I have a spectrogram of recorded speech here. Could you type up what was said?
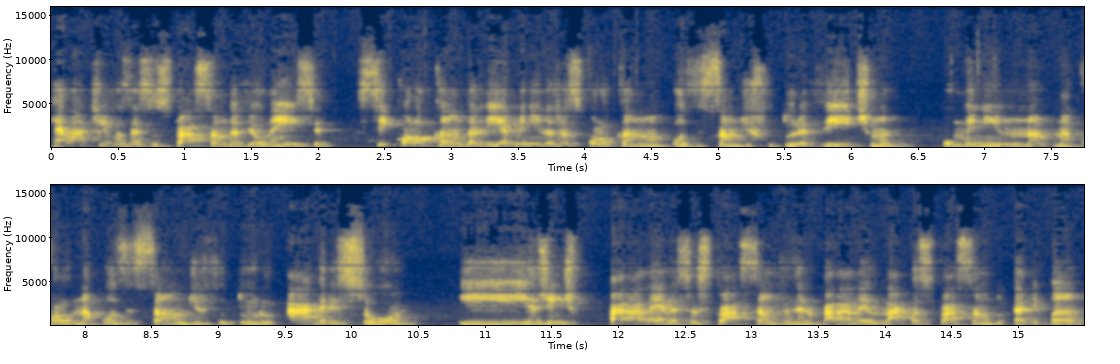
relativas a essa situação da violência, se colocando ali, a menina já se colocando numa posição de futura vítima, o menino na, na, na posição de futuro agressor, e a gente paralela essa situação, fazendo paralelo lá com a situação do Talibã,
